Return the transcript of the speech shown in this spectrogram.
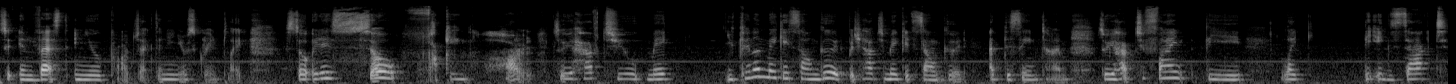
to invest in your project and in your screenplay. So it is so fucking hard. So you have to make you cannot make it sound good but you have to make it sound good at the same time so you have to find the like the exact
